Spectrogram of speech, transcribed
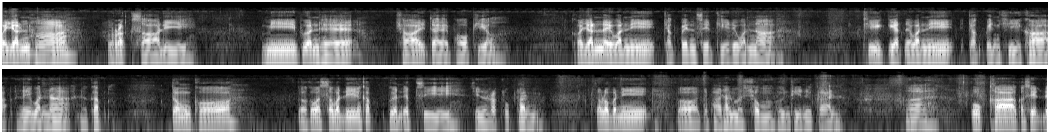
ขยันหารักษาดี มีเพื่อนแท้ใช้แต่พอเพียง ขยันในวันนี้จะเป็นเศรษฐีในวันหน้า ขี้เกียจในวันนี้จะเป็นขี้ข้าในวันหน้านะครับ ต้องขอกล่าวคำว่าสวัสดีนะครับ เพื่อน FC ที่นรักทุกท่านสำหรับวันนี้ก็จะพาท่านมาชมพื้นที่ในการปลูกคาเกษตรแด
